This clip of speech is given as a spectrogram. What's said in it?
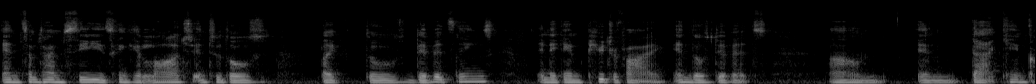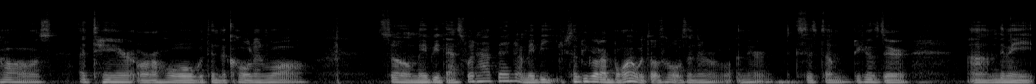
And sometimes seeds can get lodged into those, like those divots things, and they can putrefy in those divots. Um, and that can cause a tear or a hole within the colon wall. So maybe that's what happened, or maybe some people are born with those holes in their in their system because they're um, they may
